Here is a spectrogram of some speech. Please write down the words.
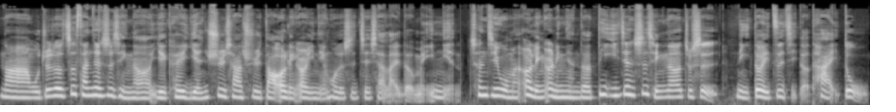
那我觉得这三件事情呢，也可以延续下去到二零二一年，或者是接下来的每一年。撑起我们二零二零年的第一件事情呢，就是你对自己的态度。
